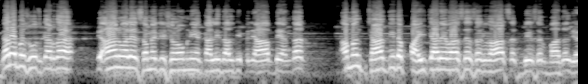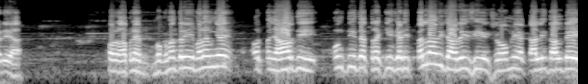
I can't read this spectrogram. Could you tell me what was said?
ਗਰਵ ਮਹਿਸੂਸ ਕਰਦਾ ਕਿ ਆਉਣ ਵਾਲੇ ਸਮੇਂ 'ਚ ਸ਼੍ਰੋਮਣੀ ਅਕਾਲੀ ਦਲ ਦੀ ਪੰਜਾਬ ਦੇ ਅੰਦਰ ਅਮਨ ਸ਼ਾਂਤੀ ਤੇ ਭਾਈਚਾਰੇ ਵਾਸਤੇ ਸਰਦਾਰ ਸੁਖਬੀਰ ਸਿੰਘ ਬਾਦਲ ਜਿਹੜੇ ਆ, ਉਹ ਆਪਣੇ ਮੁੱਖ ਮੰਤਰੀ ਬਣਨਗੇ ਔਰ ਪੰਜਾਬ ਦੀ ਉਨਤੀ ਤੇ ਤਰੱਕੀ ਜਿਹੜੀ ਪਹਿਲਾਂ ਵੀ ਚੱਲ ਰਹੀ ਸੀ ਸ਼੍ਰੋਮਣੀ ਅਕਾਲੀ ਦਲ ਦੇ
